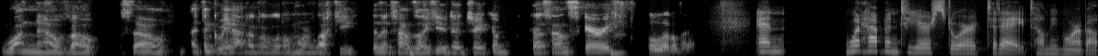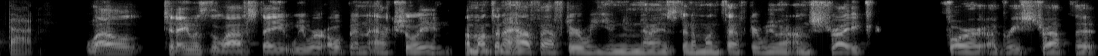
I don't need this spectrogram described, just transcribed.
one no vote. So I think we had it a little more lucky than it sounds like you did, Jacob. That sounds scary. A little bit. And what happened to your store today? Tell me more about that. Well, today was the last day we were open, actually, a month and a half after we unionized and a month after we went on strike for a grease trap that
